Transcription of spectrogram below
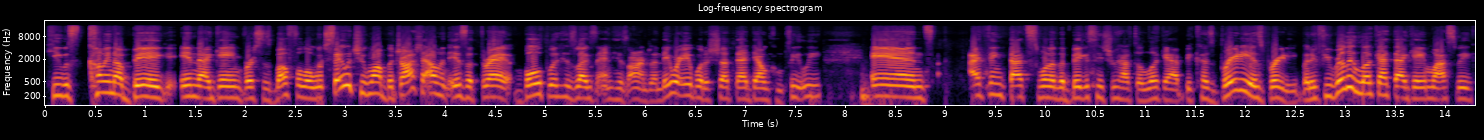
He was coming up big in that game versus Buffalo, which say what you want, but Josh Allen is a threat both with his legs and his arms, and they were able to shut that down completely. And I think that's one of the biggest things you have to look at because Brady is Brady. But if you really look at that game last week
